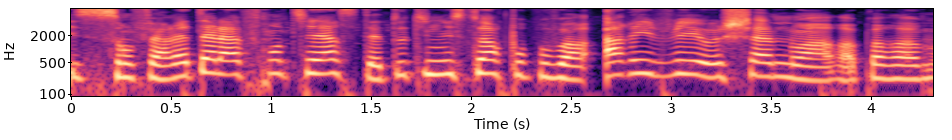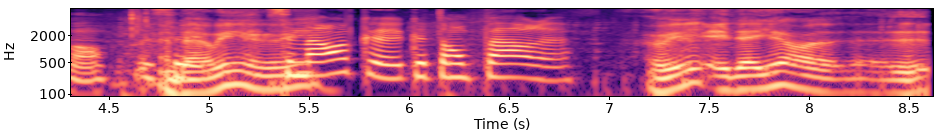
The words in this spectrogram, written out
ils, se sont fait arrêter à la frontière. C'était toute une histoire pour pouvoir arriver au chat noir apparemment. C'est bah marrant que, que tu en parles oui, et d'ailleurs, euh,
